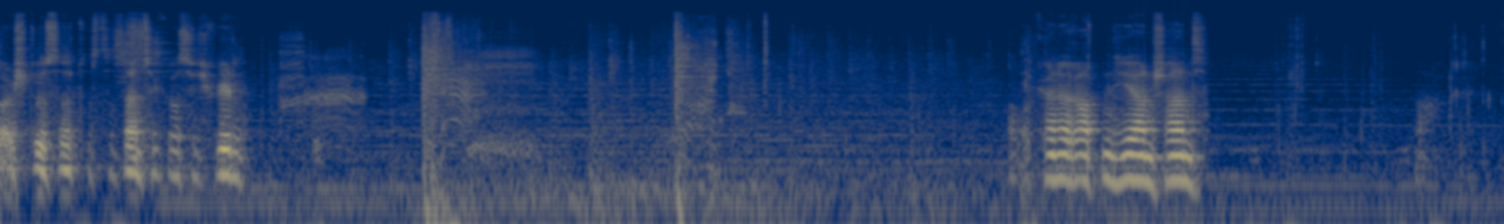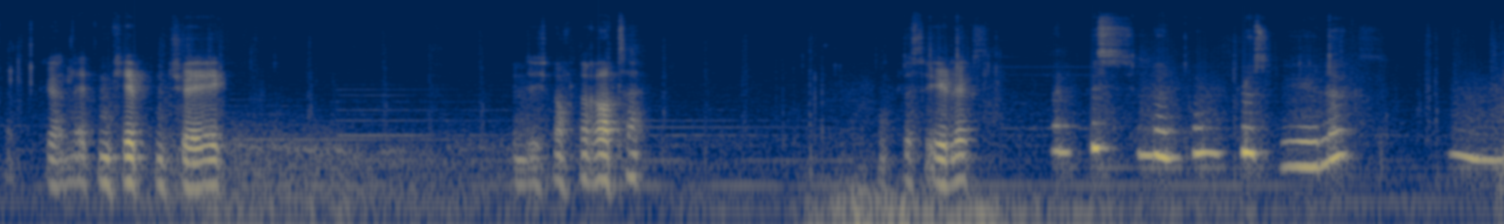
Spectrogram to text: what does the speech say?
Rattenfreistöße, das ist das Einzige, was ich will. Aber keine Ratten hier anscheinend. Ach, netten Captain Jake. Finde ich noch eine Ratte. Dunkles Elex. Ein bisschen ein dunkles Elex. Hm.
